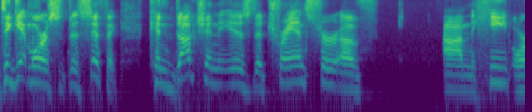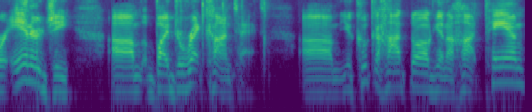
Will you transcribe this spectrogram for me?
To get more specific, conduction is the transfer of um, heat or energy um, by direct contact. Um, you cook a hot dog in a hot pan.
